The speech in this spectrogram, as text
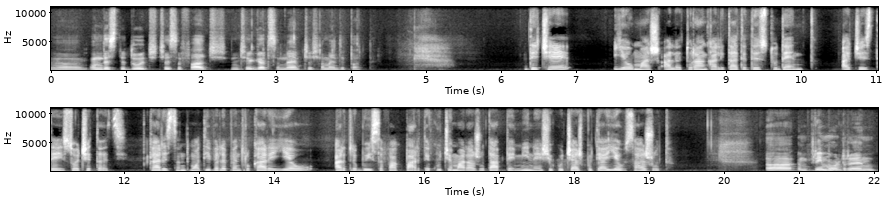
uh, unde să te duci, ce să faci, în ce gări să mergi și așa mai departe. De ce eu m-aș alătura în calitate de student acestei societăți? Care sunt motivele pentru care eu ar trebui să fac parte? Cu ce m-ar ajuta pe mine și cu ce aș putea eu să ajut? Uh, în primul rând,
